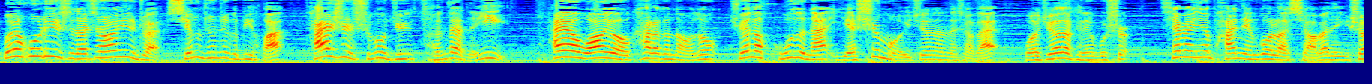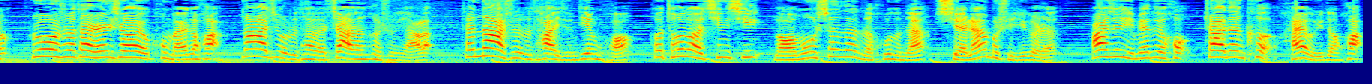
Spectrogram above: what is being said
维护历史的正常运转，形成这个闭环，才是时空局存在的意义。还有网友开了个脑洞，觉得胡子男也是某一阶段的小白。我觉得肯定不是。前面已经盘点过了小白的一生，如果说他人生还有空白的话，那就是他的炸弹客生涯了。但那时的他已经癫狂，和头脑清晰、老谋深算的胡子男显然不是一个人。而且影片最后，炸弹客还有一段话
